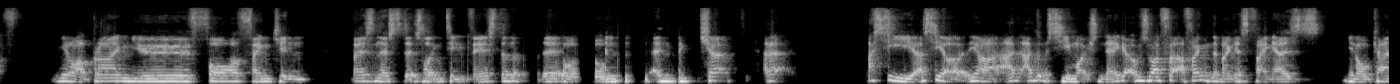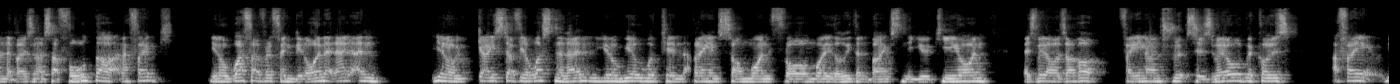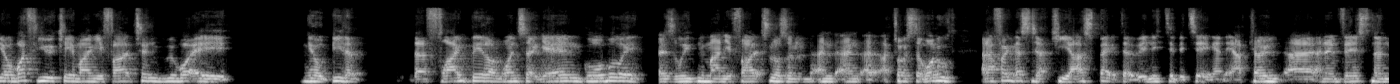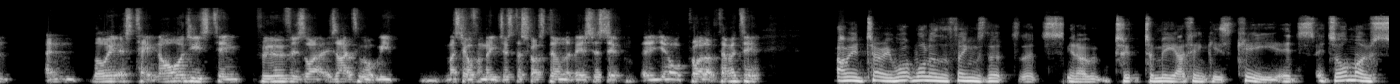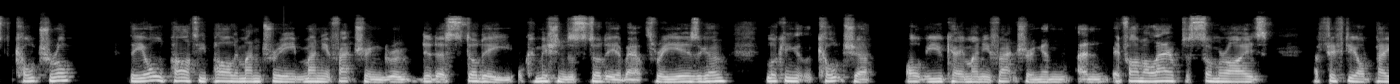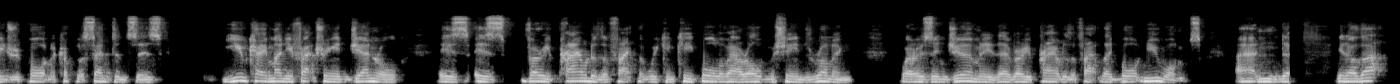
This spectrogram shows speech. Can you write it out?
you know, a brand new, forward thinking business that's looking to invest in it, uh, in, in kit. And I, I see, I see, a, you know, I, I don't see much negatives with it. I think the biggest thing is, you know, can the business afford that? And I think, you know, with everything going on, and, and you know, guys, if you're listening in, you know, we're looking at bringing someone from one of the leading banks in the UK on, as well as other finance routes as well, because I think, you know, with UK manufacturing, we want to, you know, be the, the flag bearer once again globally as leading manufacturers and, and, and across the world. And I think this is a key aspect that we need to be taking into account uh, and investing in, in the latest technologies to improve is exactly what we, myself and Mike, just discussed on the basis of uh, you know productivity. I mean, Terry, one one of the things that that's you know to, to me I think is key. It's it's almost cultural. The All Party Parliamentary Manufacturing Group did a study or commissioned a study about three years ago, looking at the culture of UK manufacturing. And, and if I'm allowed to summarize a 50 odd page report in a couple of sentences, UK manufacturing in general is, is very proud of the fact that we can keep all of our old machines running. Whereas in Germany, they're very proud of the fact they bought new ones. And, uh, you know, that,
